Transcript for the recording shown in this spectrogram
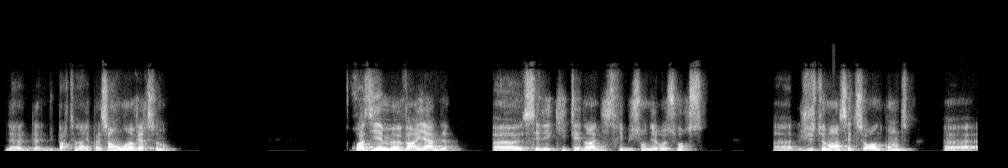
du partenariat patient ou inversement. Troisième variable, euh, c'est l'équité dans la distribution des ressources. Euh, justement, c'est de se rendre compte euh,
